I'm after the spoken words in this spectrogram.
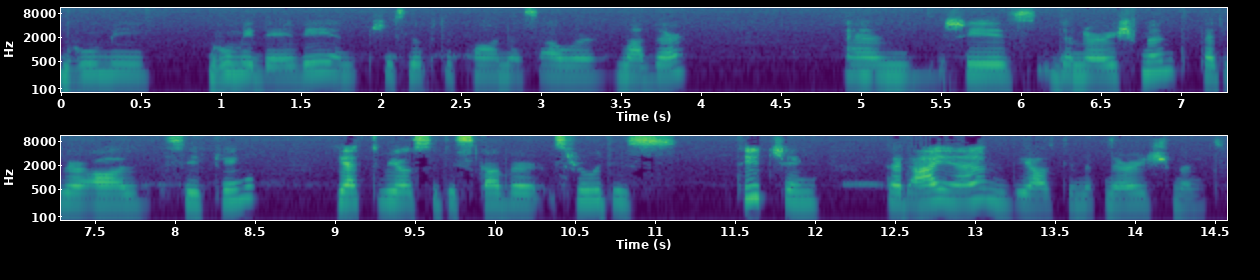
Bhumi, Bhumi Devi, and she's looked upon as our mother. And mm-hmm. she is the nourishment that we're all seeking. Yet we also discover through this teaching that I am the ultimate nourishment.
